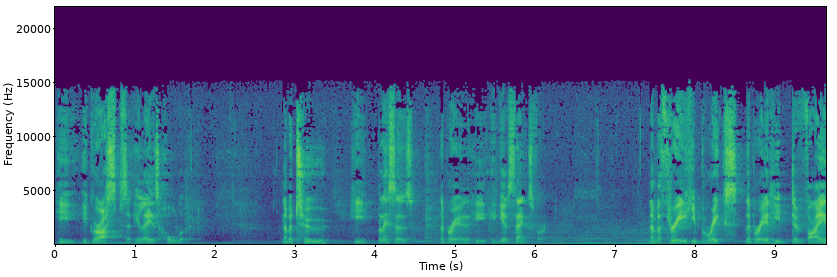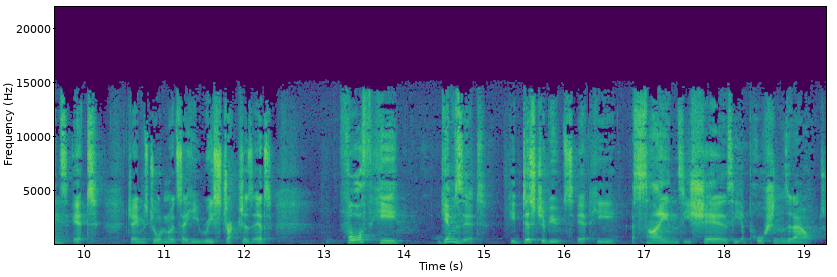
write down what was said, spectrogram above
he, he grasps it, he lays hold of it. Number two, he blesses the bread, he, he gives thanks for it. Number three, he breaks the bread, he divides it. James Jordan would say he restructures it. Fourth, he gives it, he distributes it, he assigns, he shares, he apportions it out.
